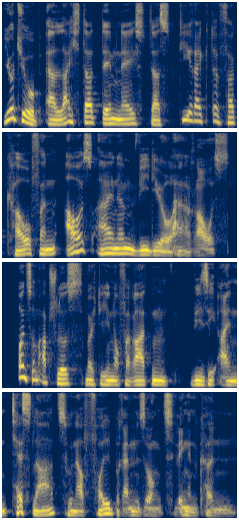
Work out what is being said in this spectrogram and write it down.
YouTube erleichtert demnächst das direkte Verkaufen aus einem Video heraus. Und zum Abschluss möchte ich Ihnen noch verraten, wie Sie einen Tesla zu einer Vollbremsung zwingen können.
